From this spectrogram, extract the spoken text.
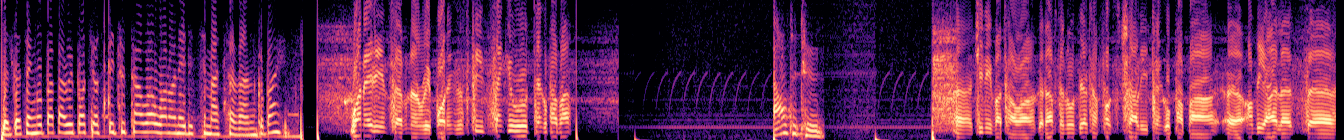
Delta Tango Papa, report your speed to tower 180.7. Goodbye. 180 and 7 and reporting the speed. Thank you, Tango Papa. Altitude Uh, Geneva Tower, good afternoon, Delta Fox Charlie, Tango Papa, uh, on the ILS uh,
